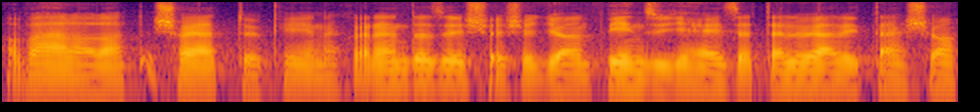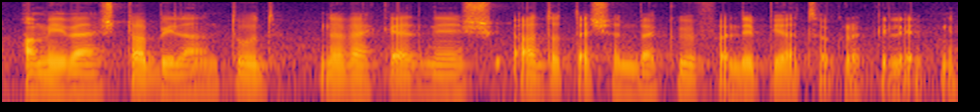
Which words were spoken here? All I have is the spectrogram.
a vállalat saját tőkéjének a rendezése és egy olyan pénzügyi helyzet előállítása, amivel stabilan tud növekedni és adott esetben külföldi piacokra kilépni.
